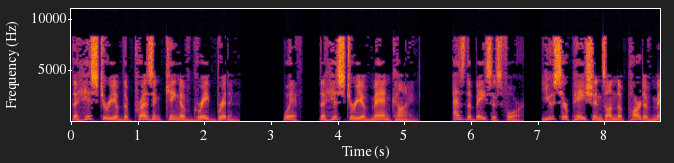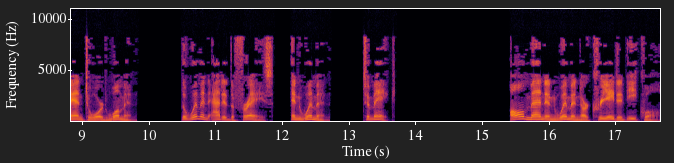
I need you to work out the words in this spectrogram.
the History of the Present King of Great Britain, with The History of Mankind as the basis for usurpations on the part of man toward woman. The women added the phrase, and women, to make all men and women are created equal.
